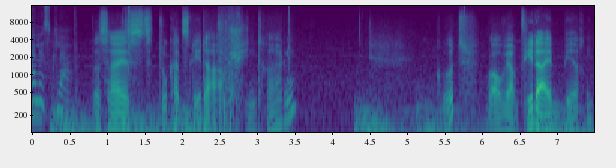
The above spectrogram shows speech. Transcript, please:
Alles klar. Das heißt, du kannst Lederarmschienen tragen. Gut. Wow, wir haben viele Einbeeren.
